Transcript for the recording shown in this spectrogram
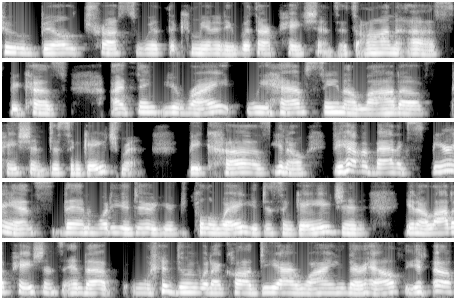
to build trust with the community, with our patients. It's on us because I think you're right. We have seen a lot of patient disengagement because you know if you have a bad experience then what do you do? You pull away you disengage and you know a lot of patients end up doing what i call diying their health you know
